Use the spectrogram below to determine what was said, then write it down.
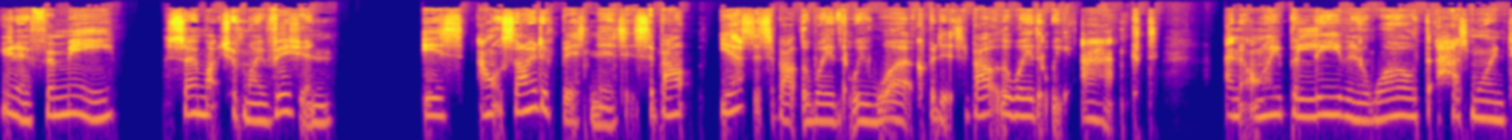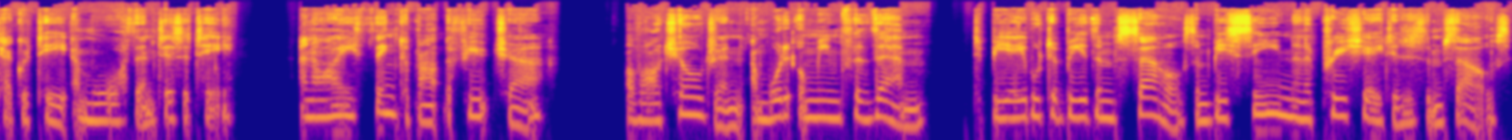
You know, for me, so much of my vision is outside of business. It's about, yes, it's about the way that we work, but it's about the way that we act. And I believe in a world that has more integrity and more authenticity. And I think about the future of our children and what it will mean for them to be able to be themselves and be seen and appreciated as themselves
